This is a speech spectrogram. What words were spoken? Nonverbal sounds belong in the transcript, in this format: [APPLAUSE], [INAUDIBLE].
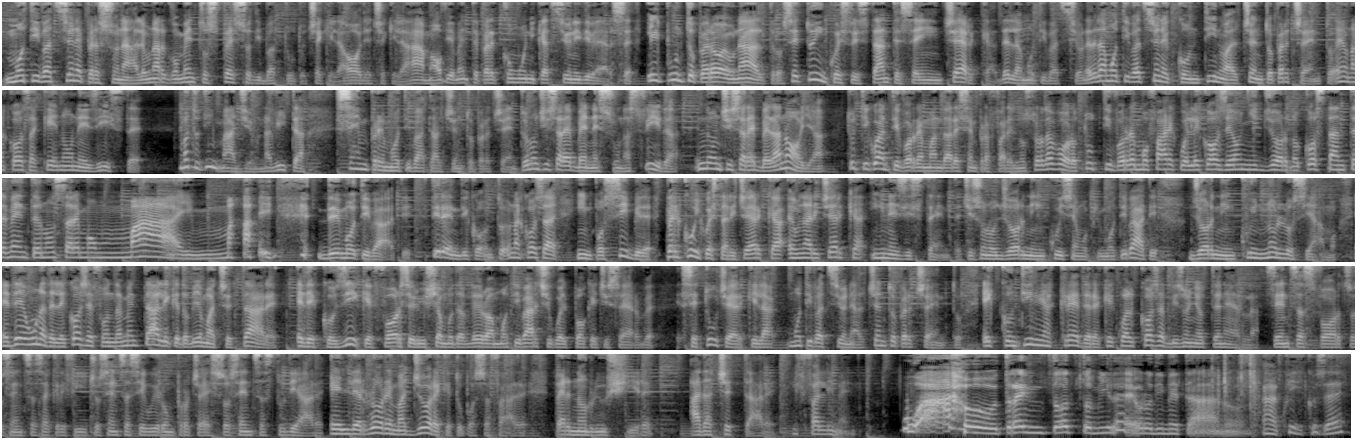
Motivazione personale, un argomento spesso dibattuto, c'è chi la odia, c'è chi la ama, ovviamente per comunicazioni diverse. Il punto però è un altro, se tu in questo istante sei in cerca della motivazione, della motivazione continua al 100%, è una cosa che non esiste. Ma tu ti immagini una vita sempre motivata al 100%, non ci sarebbe nessuna sfida, non ci sarebbe la noia, tutti quanti vorremmo andare sempre a fare il nostro lavoro, tutti vorremmo fare quelle cose ogni giorno, costantemente, non saremmo mai, mai [LAUGHS] demotivati. Ti rendi conto? È una cosa impossibile, per cui questa ricerca è una ricerca inesistente. Ci sono giorni in cui siamo più motivati, giorni in cui non lo siamo, ed è una delle cose fondamentali che dobbiamo accettare, ed è così che forse riusciamo davvero a motivarci quel po' che ci serve. Se tu cerchi la motivazione al 100% e continui a credere che qualcosa bisogna ottenerla, senza sforzo, senza sacrificio, senza seguire un processo, senza studiare, è l'errore maggiore che tu possa fare per non riuscire ad accettare il fallimento. Wow, 38.000 euro di metano. Ah, qui cos'è?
